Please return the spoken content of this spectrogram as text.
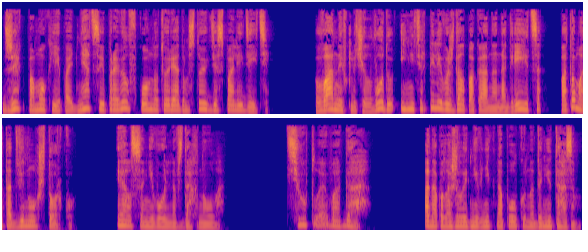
Джек помог ей подняться и провел в комнату рядом с той, где спали дети. В ванной включил воду и нетерпеливо ждал, пока она нагреется, потом отодвинул шторку. Элса невольно вздохнула. Теплая вода. Она положила дневник на полку над унитазом.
